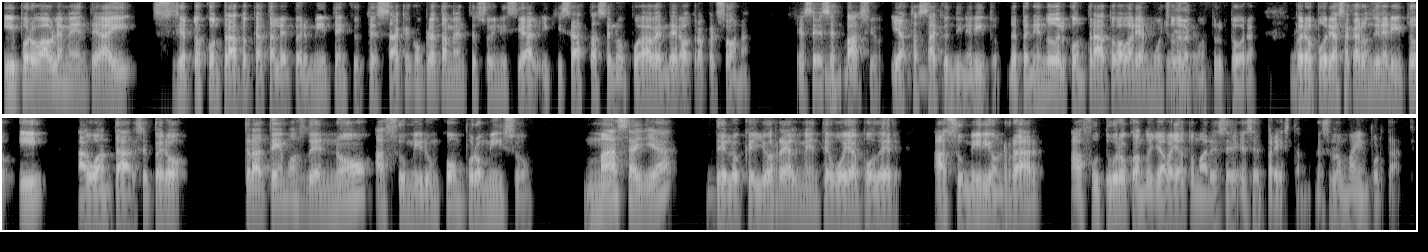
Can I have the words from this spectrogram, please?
Y probablemente hay ciertos contratos que hasta le permiten que usted saque completamente su inicial y quizás hasta se lo pueda vender a otra persona ese, ese espacio y hasta saque un dinerito. Dependiendo del contrato, va a variar mucho de la constructora, pero podría sacar un dinerito y aguantarse. Pero tratemos de no asumir un compromiso más allá de lo que yo realmente voy a poder asumir y honrar a futuro cuando ya vaya a tomar ese, ese préstamo. Eso es lo más importante.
